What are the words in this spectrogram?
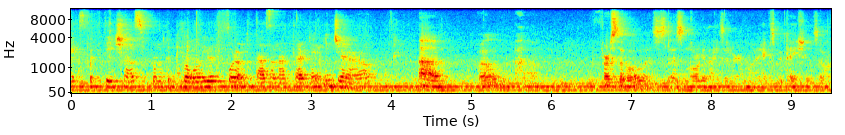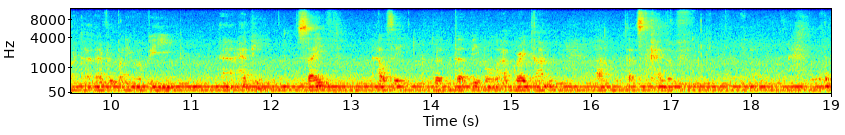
expectations from the Global Youth Forum 2013 in general? Um, well, um, first of all, as, as an organizer, my expectations are that everybody will be uh, happy, safe, healthy, that, that people will have a great time. Um, that's the kind of, you know, The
